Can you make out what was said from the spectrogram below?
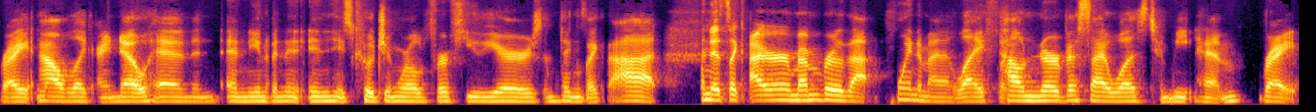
Right now, like I know him and and you know been in his coaching world for a few years and things like that. And it's like I remember that point in my life how nervous I was to meet him. Right.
